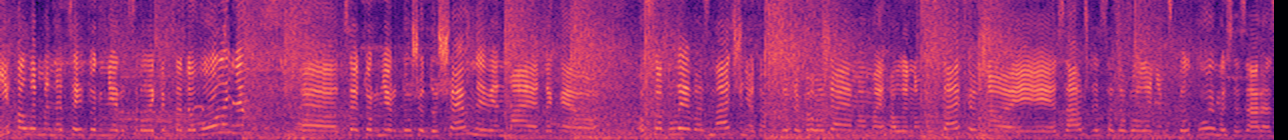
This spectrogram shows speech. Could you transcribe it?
Їхали ми на цей турнір з великим задоволенням. Цей турнір дуже душевний, він має таке особливе значення, тому дуже поважаємо ми Галину Мустафівну і завжди з задоволенням спілкуємося. Зараз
